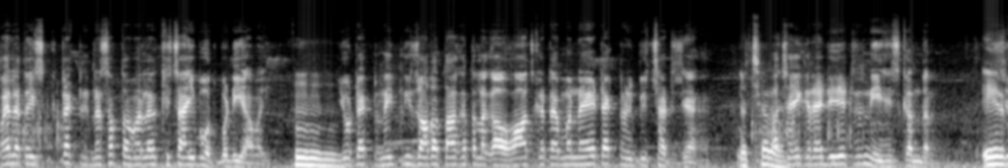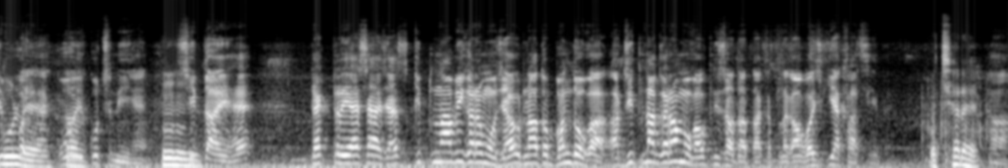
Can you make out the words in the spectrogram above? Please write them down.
पहले तो इस ट्रैक्टर ने सब तो पहले खिंचाई बहुत बढ़िया भाई। हम्म, हम्म यो ट्रैक्टर ने इतनी ज़्यादा ताकत लगाओ आज के टाइम में नए ट्रैक्टर भी पीछे हट गया है। अच्छा अच्छा एक रेडिएटर नहीं है इसके अंदर। एयर कूल्ड है कोई हाँ। कुछ नहीं हम्म, है सीधा है ट्रैक्टर ऐसा है जैसे कितना भी गर्म हो जाए ना तो बंद होगा और जितना गर्म होगा उतनी ज़्यादा ताकत लगाओगा इसकी क्या खासियत है? अच्छा रहे। हाँ।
